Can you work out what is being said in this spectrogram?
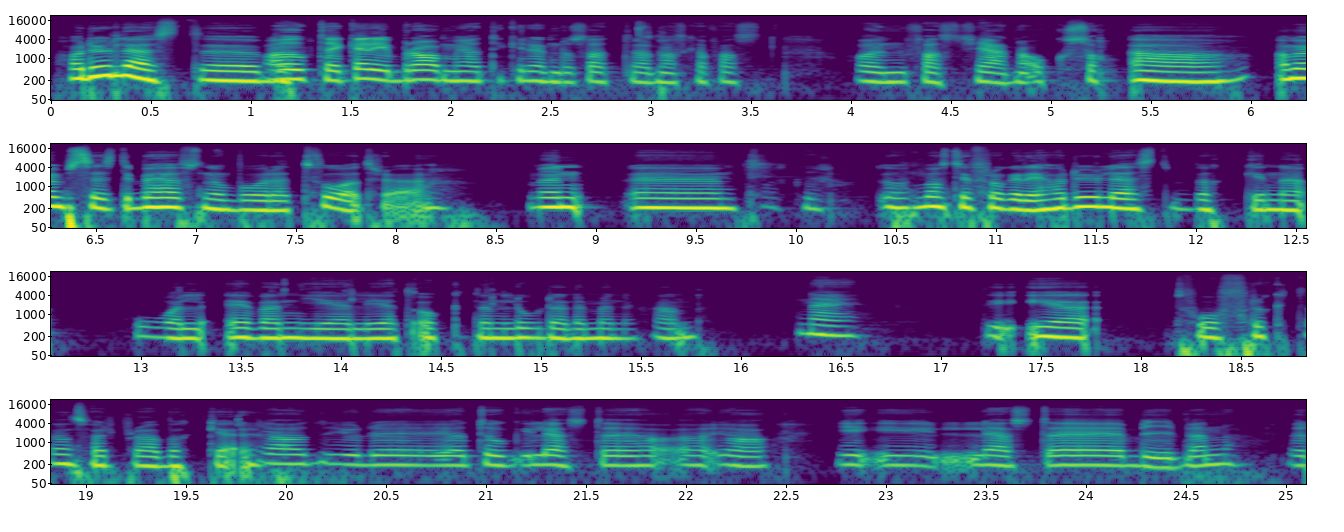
Har du läst? Eh, Ja, bok- upptäckare är bra men jag tycker ändå så att man ska fast, ha en fast kärna också. ja, ja, men precis. Det behövs nog båda två tror jag. Men eh, då måste jag fråga dig, har du läst böckerna Ålevangeliet och Den lodande människan? Nej, Det är två fruktansvärt bra böcker. jag, gjorde, jag tog, läste, jag, jag läste Bibeln för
